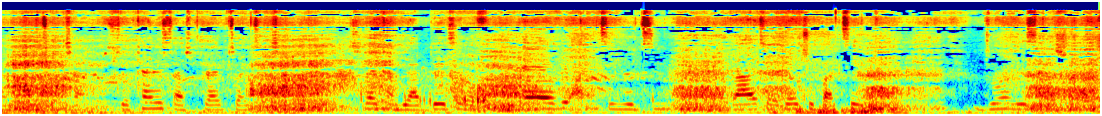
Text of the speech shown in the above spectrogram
on our YouTube channel. So kindly subscribe to our YouTube channel so you can be updated on every activity that we're going to partake during this session.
